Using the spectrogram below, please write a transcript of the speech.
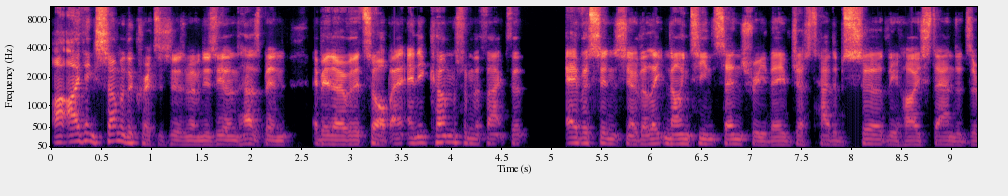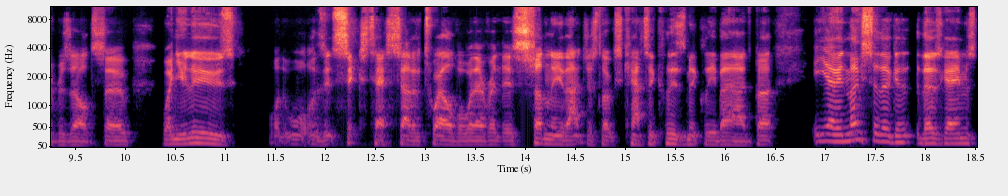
I, think some of the criticism of New Zealand has been a bit over the top, and, and it comes from the fact that ever since you know the late 19th century, they've just had absurdly high standards of results. So when you lose what, what was it, six tests out of 12 or whatever it is, suddenly that just looks cataclysmically bad. But, know, in most of the, those games,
